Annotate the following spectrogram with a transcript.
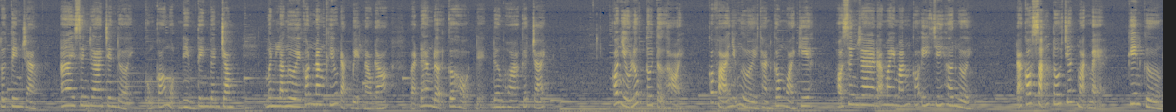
Tôi tin rằng ai sinh ra trên đời cũng có một niềm tin bên trong. Mình là người có năng khiếu đặc biệt nào đó và đang đợi cơ hội để đơm hoa kết trái. Có nhiều lúc tôi tự hỏi, có phải những người thành công ngoài kia họ sinh ra đã may mắn có ý chí hơn người, đã có sẵn tố chất mạnh mẽ, kiên cường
